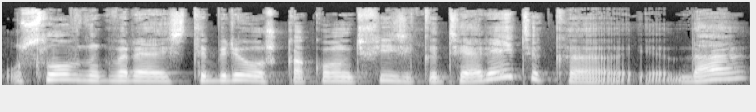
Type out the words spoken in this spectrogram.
условно говоря, если ты берешь какого-нибудь физико-теоретика, да,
